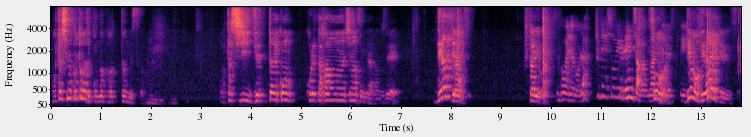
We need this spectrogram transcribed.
私の言葉でこんな変わったんですか。私、絶対この、これ宝物にします、みたいな感じで、出会ってないんですよ。二人は。すごい、でもラップでそういう連鎖が生まれてるっていう。でも出会えてるんですよ。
